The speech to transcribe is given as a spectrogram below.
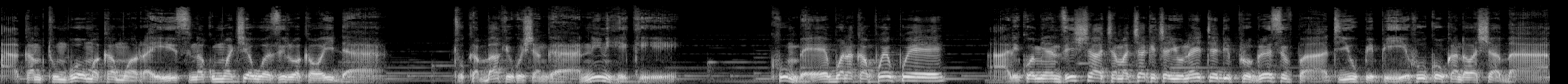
akamtumbua umakamu wa rais na kumwachia waziri wa kawaida. Tukabaki kushanga nini hiki? Kumbe bwana Kapwepwe alikuwa mianzisha chama chake cha United Progressive Party UPP huko ukanda wa shaba.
